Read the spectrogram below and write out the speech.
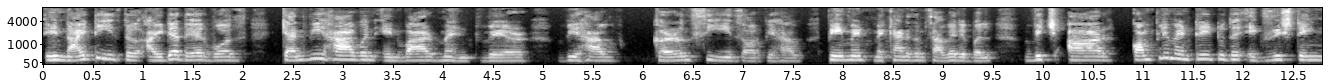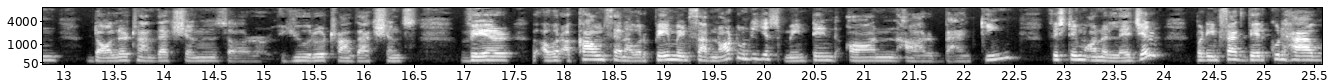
in 90s, the idea there was can we have an environment where we have currencies or we have payment mechanisms available which are complementary to the existing dollar transactions or euro transactions where our accounts and our payments are not only just maintained on our banking system on a ledger but in fact there could have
